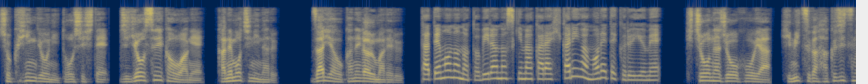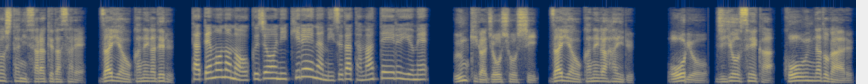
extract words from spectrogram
食品業に投資して事業成果を上げ、金持ちになる。財やお金が生まれる。建物の扉の隙間から光が漏れてくる夢。貴重な情報や秘密が白日の下にさらけ出され、財やお金が出る。建物の屋上にきれいな水が溜まっている夢。運気が上昇し、財やお金が入る。横領、事業成果、幸運などがある。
